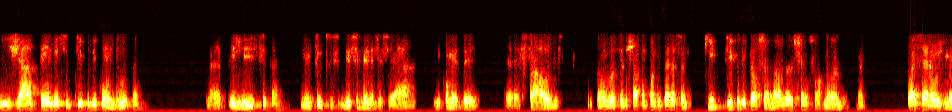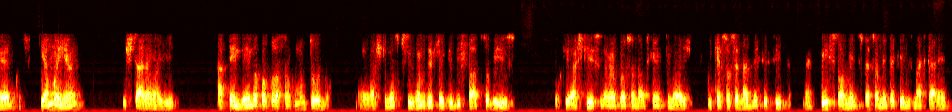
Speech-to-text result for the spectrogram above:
e já tendo esse tipo de conduta né, ilícita, no intuito de se beneficiar, de cometer é, fraudes. Então, você deixar com um ponto interessante. Que tipo de profissional nós estamos formando? Né? Quais serão os médicos que amanhã estarão aí atendendo a população como um todo? Eu acho que nós precisamos refletir de fato sobre isso, porque eu acho que esse não é o profissional que, nós e que a sociedade necessita, né? principalmente, especialmente aqueles mais carentes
